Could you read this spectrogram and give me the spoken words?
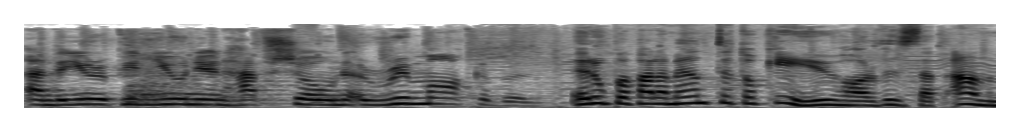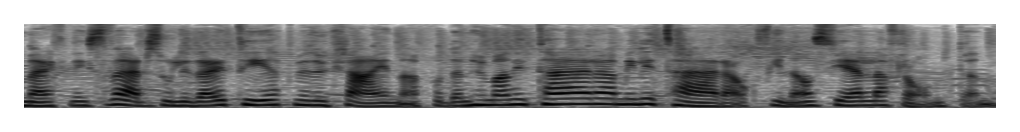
and the European Union have shown remarkable... Europaparlamentet och EU har visat anmärkningsvärd solidaritet med Ukraina på den humanitära, militära och finansiella fronten.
